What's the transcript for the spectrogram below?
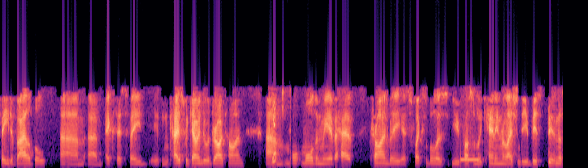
feed available, um, um, excess feed in case we go into a dry time, um, more, more than we ever have. Try and be as flexible as you possibly can in relation to your bus- business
